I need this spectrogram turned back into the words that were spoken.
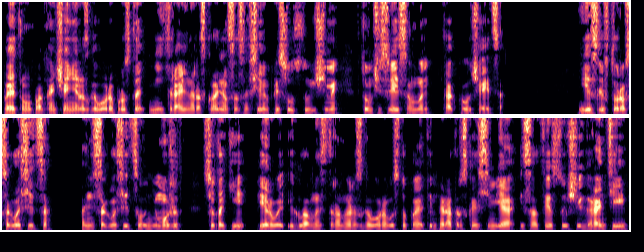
Поэтому по окончании разговора просто нейтрально раскланялся со всеми присутствующими, в том числе и со мной. Так получается. Если Второв согласится, а не согласиться он не может, все-таки первой и главной стороной разговора выступает императорская семья и соответствующие гарантии,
